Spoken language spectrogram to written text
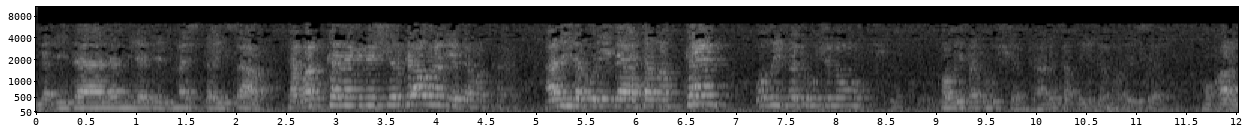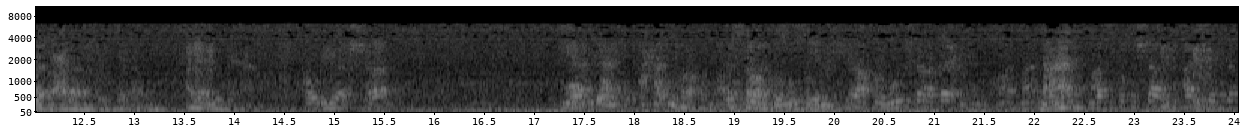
إذا لم يجد ما استيسار تمكن من الشركة أو لم يتمكن؟ هذه تقول إذا تمكن وظيفته شنو؟ وظيفته الشرك. هذا تقييد وليس مخالفة على نفس الكلام. على الامتحان قوله الشاء يعني أحدها الخصوصية الشاء مو شركة يعني نعم. ما تصدق الشاء من هذه الشركة؟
